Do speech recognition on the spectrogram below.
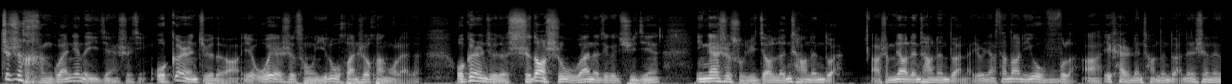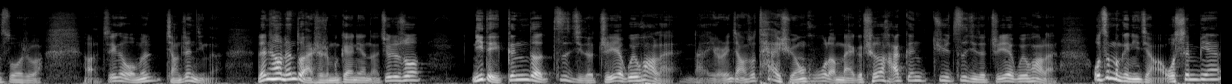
这是很关键的一件事情。我个人觉得啊，也我也是从一路换车换过来的。我个人觉得十到十五万的这个区间，应该是属于叫能长能短啊。什么叫能长能短呢？有人讲三刀你又污了啊，一开始能长能短，能伸能缩是吧？啊，这个我们讲正经的，能长能短是什么概念呢？就是说。你得跟着自己的职业规划来。那有人讲说太玄乎了，买个车还根据自己的职业规划来。我这么跟你讲，我身边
